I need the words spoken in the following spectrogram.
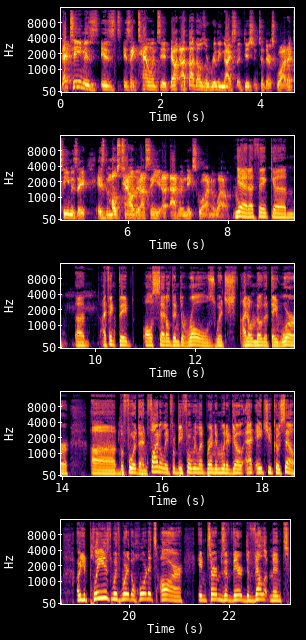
that team is is is a talented. I thought that was a really nice addition to their squad. That team is a is the most talented I've seen uh, out of a Knicks squad in a while. Yeah, and I think um, uh, I think they've all settled into roles, which I don't know that they were uh, before then. Finally, for before we let Brenden Whitted go at HU Cosell, are you pleased with where the Hornets are in terms of their development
